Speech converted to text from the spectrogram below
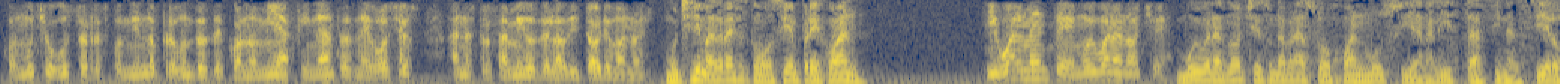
con mucho gusto respondiendo preguntas de economía, finanzas, negocios a nuestros amigos del auditorio, Manuel. Muchísimas gracias como siempre, Juan. Igualmente, muy buena noche. Muy buenas noches, un abrazo, Juan Musi, analista financiero.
